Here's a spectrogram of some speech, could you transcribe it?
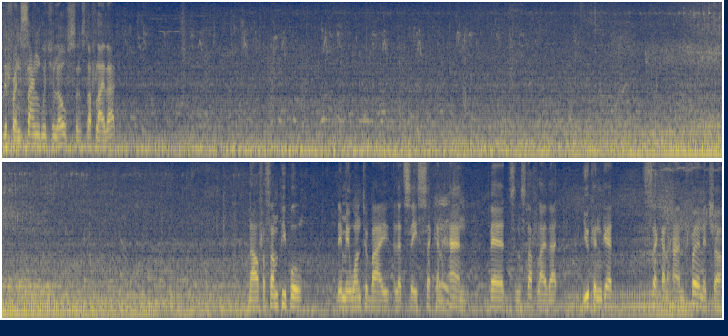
different sandwich loaves and stuff like that. Now, for some people, they may want to buy, let's say, second-hand beds and stuff like that. You can get second-hand furniture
